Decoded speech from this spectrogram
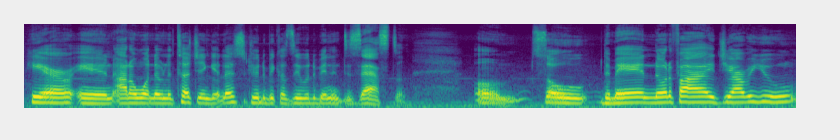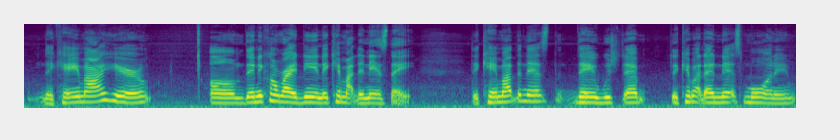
here, and I don't want them to touch it and get electrocuted because it would have been a disaster. Um, so the man notified GRU. They came out here. Um, then they come right then. They came out the next day. They came out the next day, which that they came out that next morning.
